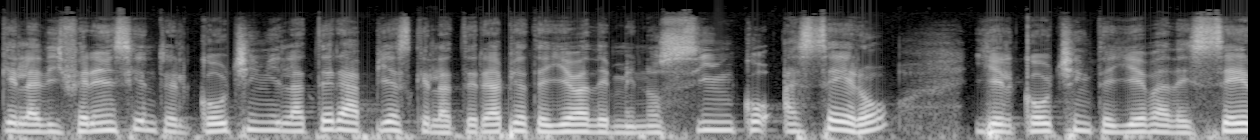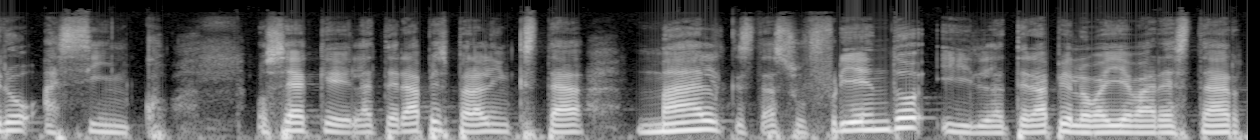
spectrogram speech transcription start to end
que la diferencia entre el coaching y la terapia es que la terapia te lleva de menos 5 a 0 y el coaching te lleva de 0 a 5. O sea que la terapia es para alguien que está mal, que está sufriendo y la terapia lo va a llevar a estar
